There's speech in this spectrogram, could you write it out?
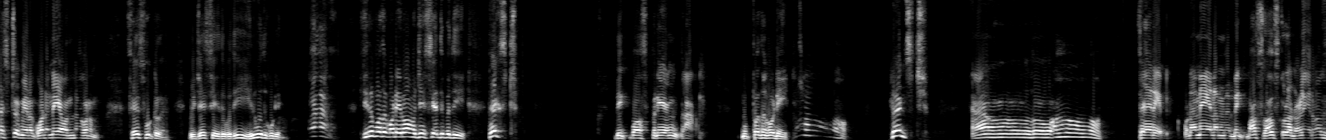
லிஸ்ட்டும் எனக்கு உடனே வந்தாகணும். ஃபேஸ்புக்கில் விஜய் சேதுபதி இருபது கோடி இருபது கோடி ரூபா Vijay Sethupathi. Next Bigg Boss Priyanka முப்பது கோடி. நெக்ஸ்ட் சரி உடனே நம்ம பிக் பாஸ் ஹவுஸ்குள்ள நுழையிறோம்.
